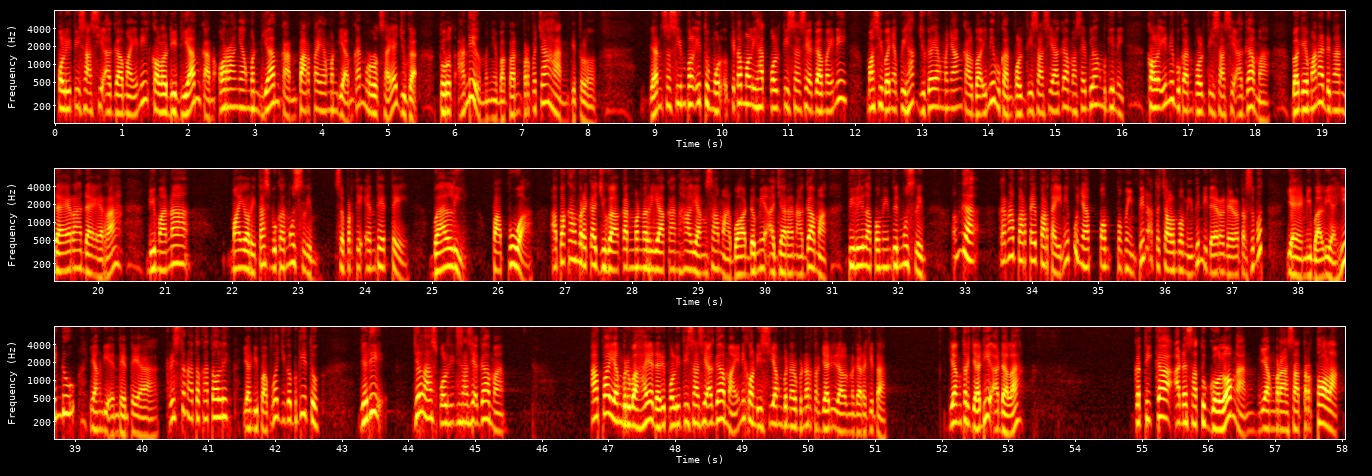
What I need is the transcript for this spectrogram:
politisasi agama ini kalau didiamkan, orang yang mendiamkan, partai yang mendiamkan menurut saya juga turut andil menyebabkan perpecahan gitu loh. Dan sesimpel itu kita melihat politisasi agama ini masih banyak pihak juga yang menyangkal bahwa ini bukan politisasi agama. Saya bilang begini, kalau ini bukan politisasi agama, bagaimana dengan daerah-daerah di mana mayoritas bukan muslim seperti NTT, Bali, Papua. Apakah mereka juga akan meneriakan hal yang sama bahwa demi ajaran agama pilihlah pemimpin muslim? Enggak, karena partai-partai ini punya pemimpin atau calon pemimpin di daerah-daerah tersebut, ya yang di Bali ya Hindu, yang di NTT ya Kristen atau Katolik, yang di Papua juga begitu. Jadi jelas politisasi agama. Apa yang berbahaya dari politisasi agama? Ini kondisi yang benar-benar terjadi dalam negara kita. Yang terjadi adalah ketika ada satu golongan yang merasa tertolak,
